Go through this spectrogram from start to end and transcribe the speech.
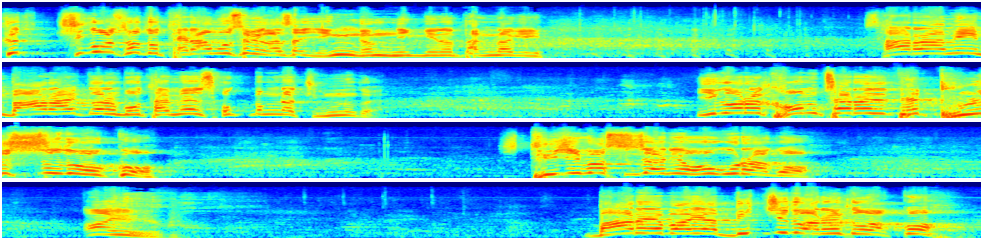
그 죽어서도 대나무 숲에 가서 임금님 귀는 낙나귀 귀. 사람이 말할 걸 못하면 속병나 죽는 거야. 이거를 검찰한테 불 수도 없고 뒤집어 쓰자니 억울하고 아이고. 말해봐야 믿지도 않을 것 같고.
